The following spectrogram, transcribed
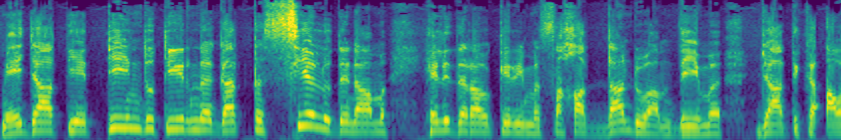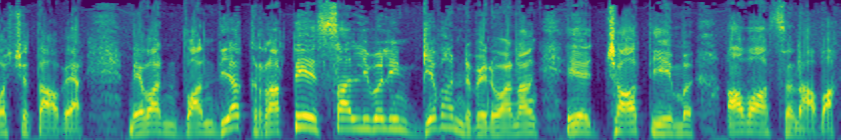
මේ ජාතියේ තීන්දු තීරණ ගත්ත සියලු දෙනාම හෙළිදරව් කිරීම සහ දඩුවම් දීම ජාතික අවශ්‍යතාවයක්. මෙවන් වන්දියක් රටේ සල්ලිවලින් ගෙවන්න වෙනවනං එය ජාතියේම අවාසනාවක්.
